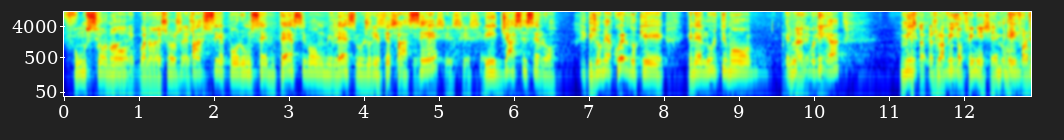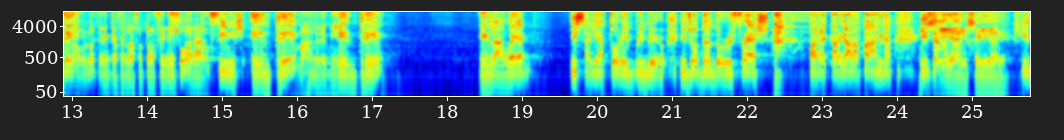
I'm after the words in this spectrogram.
Funcionó. Madre, Bueno, eso es. eso- Pasé por un centésimo, un milésimo, yo Sí, que sé, sí, pasé sí, y ya se cerró. Y yo me acuerdo que en el último, el Madre último mía. día... mi- Esto es la mi- foto finish, ¿eh? Como en Fórmula 1 tienen que hacer la foto finish Foto para. finish. Entré, Madre mía. entré en la web y salía todo en primero. Y yo dando refresh para recargar la página. Y, daba- seguía ahí, seguía ahí. y,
